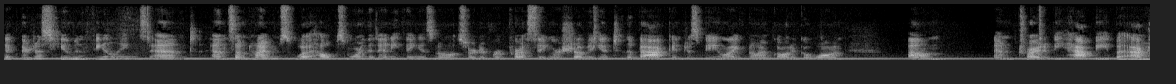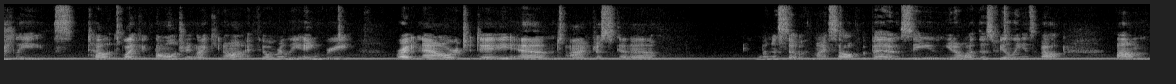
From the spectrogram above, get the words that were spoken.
like they're just human feelings, and and sometimes what helps more than anything is not sort of repressing or shoving it to the back and just being like, no, I've got to go on. Um, and try to be happy, but mm-hmm. actually tell, like acknowledging, like you know what, I feel really angry right now or today, and I'm just gonna I'm gonna sit with myself a bit and see, you know, what this feeling is about. Um,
